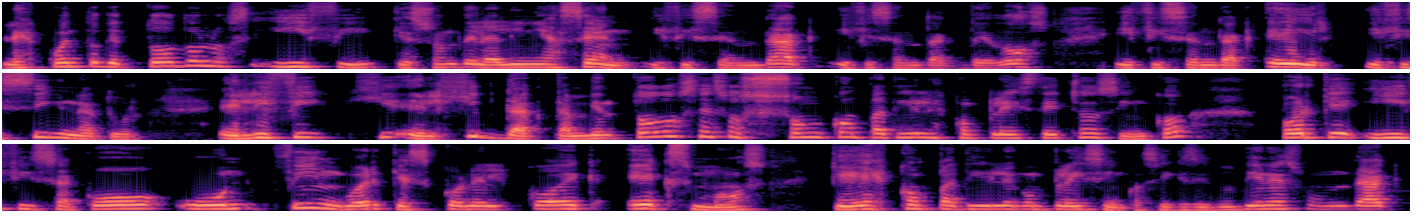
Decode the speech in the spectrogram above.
les cuento que todos los IFI que son de la línea Zen, IFI Sendac, IFI Sendac D2, IFI Sendac Air, IFI Signature, el IFI, el HipDAC, también todos esos son compatibles con PlayStation 5 porque IFI sacó un firmware que es con el codec XMOS que es compatible con Play 5. Así que si tú tienes un DAC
